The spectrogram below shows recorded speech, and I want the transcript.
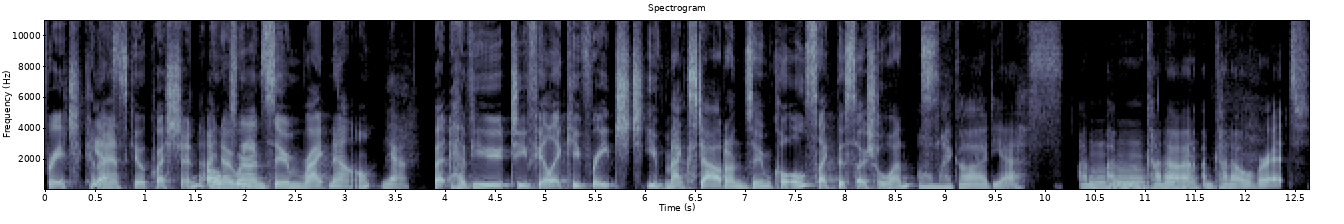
Brit, can I ask you a question? I Oh, know we're on. Zoom right now, yeah. but have you, do you feel like you've reached, you've maxed out on Zoom calls, like the social ones? Oh my god, yes. I'm I'm Mhm, kind of I'm kind of over it.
